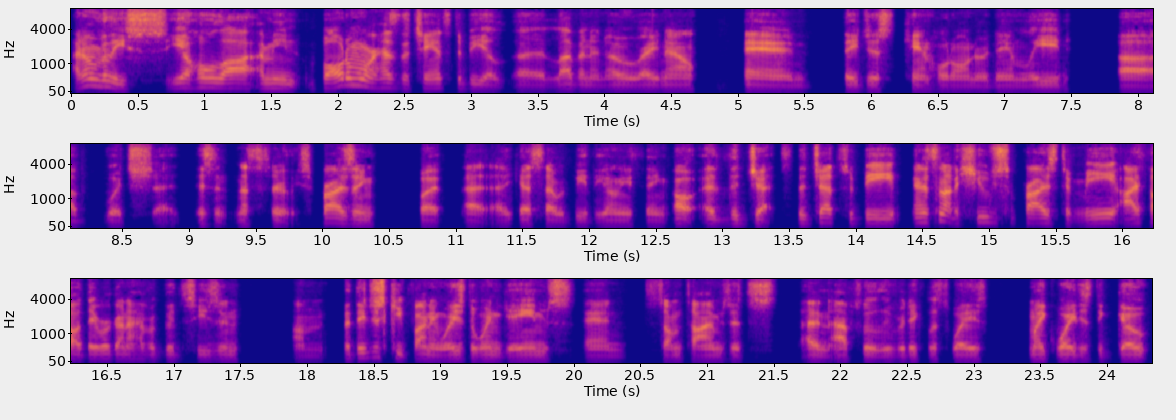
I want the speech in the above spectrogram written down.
I don't really see a whole lot. I mean, Baltimore has the chance to be a, a 11 and 0 right now, and they just can't hold on to a damn lead, uh, which uh, isn't necessarily surprising. But I, I, guess that would be the only thing. Oh, uh, the Jets. The Jets would be, and it's not a huge surprise to me. I thought they were going to have a good season, um, but they just keep finding ways to win games, and sometimes it's in absolutely ridiculous ways. Mike White is the goat.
